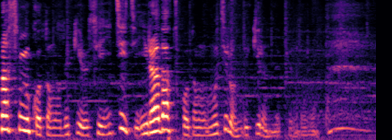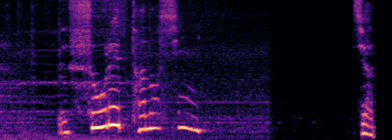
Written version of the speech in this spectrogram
悲しむこともできるしいちいち苛立つことももちろんできるんだけれどもそれ楽しんじゃっ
